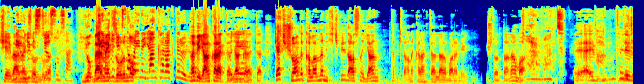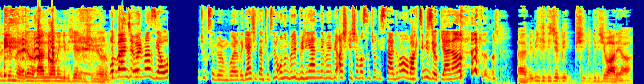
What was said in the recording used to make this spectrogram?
şey bir vermek ölüm zorundalar. istiyorsun sen. Yok vermek zorunda. ama yine yan karakter ölür. Tabii yan karakter, yan Böyle- karakter. Gerçi şu anda kalanların hiçbiri de aslında yan tabii ki de ana karakterler var hani 3-4 tane ama Torment. e, Torment değil, değil mi? Değil mi? Ben de onun gideceğini düşünüyorum. O bence ölmez ya. O çok seviyorum bu arada. Gerçekten çok seviyorum. Onun böyle Brienne'le böyle bir aşk yaşamasını çok isterdim ama vaktimiz yok yani. Anladın mı? E, bir, bir gidici bir, bir şey bir gidici var ya.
